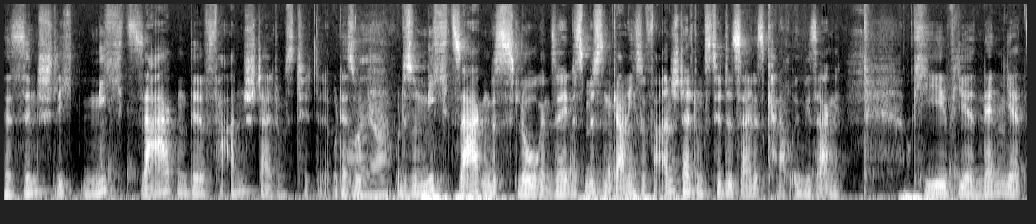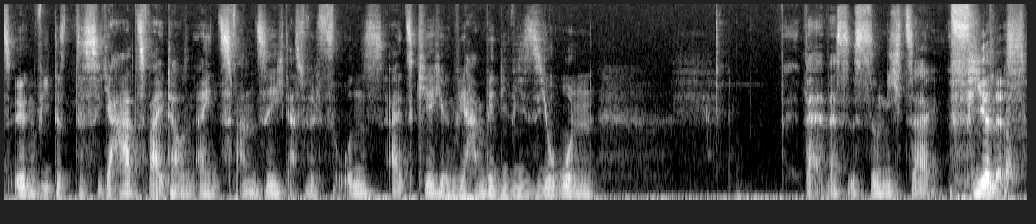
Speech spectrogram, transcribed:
das sind schlicht nichtssagende Veranstaltungstitel oder so, oh, ja. oder so nichtssagende Slogans. Hey, das müssen gar nicht so Veranstaltungstitel sein, es kann auch irgendwie sagen, okay, wir nennen jetzt irgendwie das, das Jahr 2021, das wird für uns als Kirche irgendwie, haben wir die Vision, was ist so nicht sagen, fearless.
